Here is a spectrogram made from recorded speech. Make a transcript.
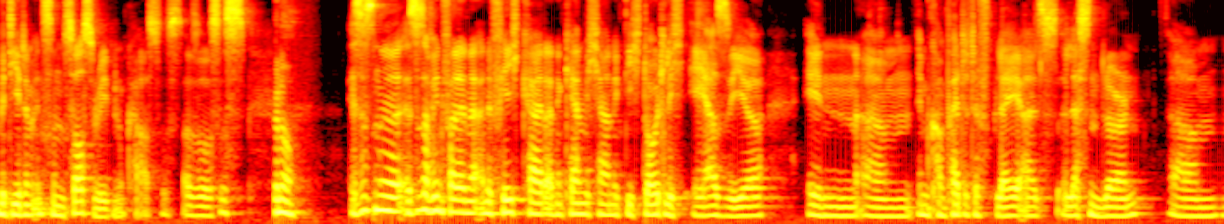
mit jedem Instant Sorcery, den du castest. Also es ist genau es ist eine, es ist auf jeden Fall eine, eine Fähigkeit, eine Kernmechanik, die ich deutlich eher sehe in, ähm, im Competitive Play als Lesson Learn. Ähm,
